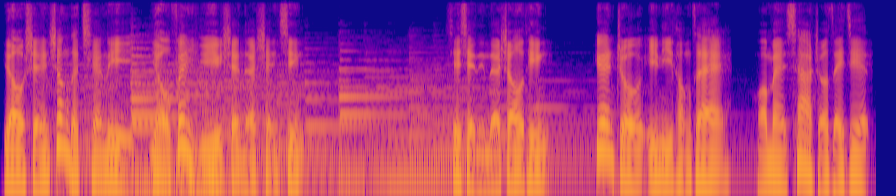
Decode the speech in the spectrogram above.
有神圣的权利，有份于神的神性。谢谢您的收听，愿主与你同在，我们下周再见。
